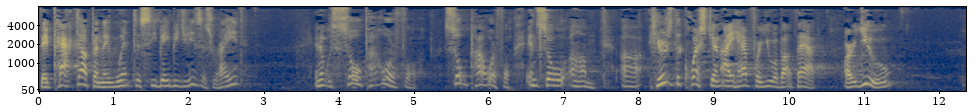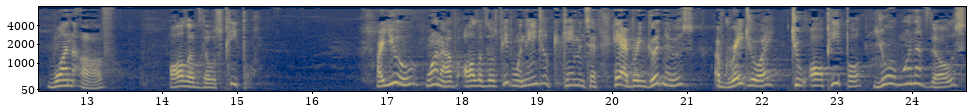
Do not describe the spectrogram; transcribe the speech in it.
They packed up and they went to see baby Jesus, right? And it was so powerful. So powerful. And so, um, uh, here's the question I have for you about that. Are you one of all of those people? Are you one of all of those people? When the angel came and said, Hey, I bring good news of great joy to all people, you're one of those.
